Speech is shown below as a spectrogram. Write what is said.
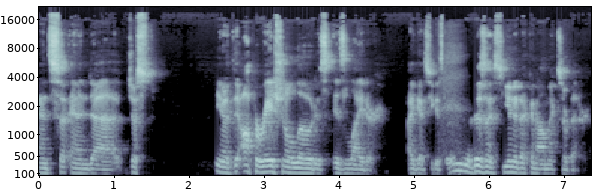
And so, and uh, just, you know, the operational load is, is lighter, I guess you could say. the business unit economics are better.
